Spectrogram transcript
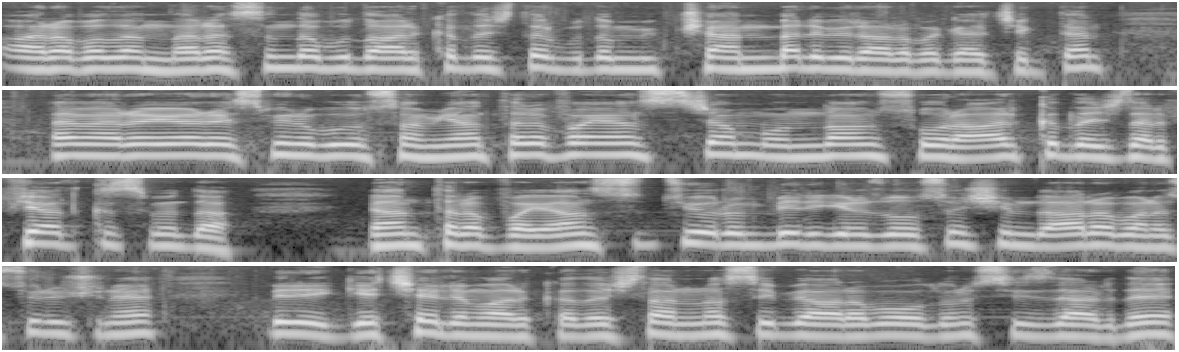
arabaların arasında bu da arkadaşlar. Bu da mükemmel bir araba gerçekten. Hemen raya resmini bulursam yan tarafa yansıtacağım. Ondan sonra arkadaşlar fiyat kısmı da yan tarafa yansıtıyorum. Bilginiz olsun. Şimdi arabanın sürüşüne bir geçelim arkadaşlar. Nasıl bir araba olduğunu sizler de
